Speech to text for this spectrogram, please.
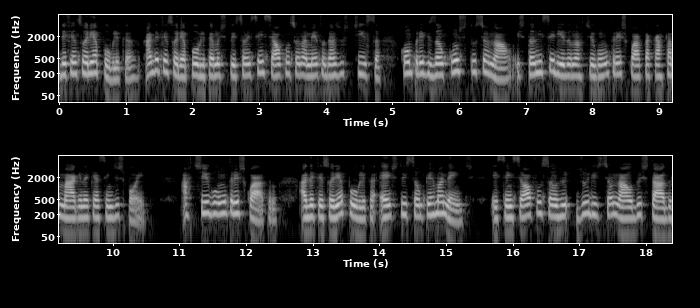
Defensoria Pública. A Defensoria Pública é uma instituição essencial ao funcionamento da Justiça, com previsão constitucional, estando inserida no artigo 134 da Carta Magna, que assim dispõe. Artigo 134. A Defensoria Pública é instituição permanente, essencial à função jurisdicional do Estado,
